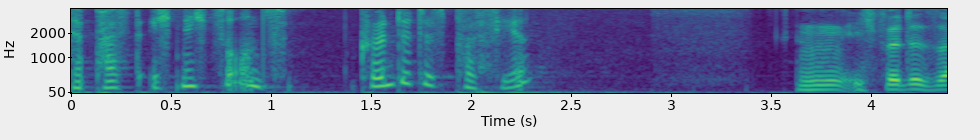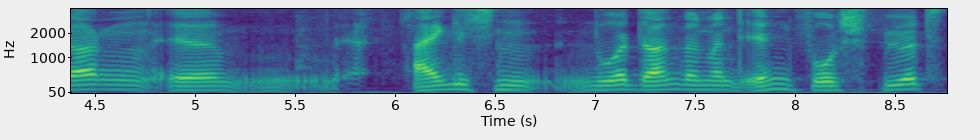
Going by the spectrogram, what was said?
der passt echt nicht zu uns. Könnte das passieren? Hm, ich würde sagen, äh, eigentlich nur dann, wenn man irgendwo spürt,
